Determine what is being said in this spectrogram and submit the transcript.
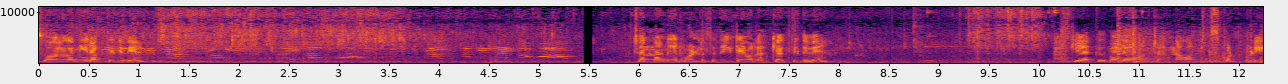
ಸೊ ಇವಾಗ ನೀರು ಹಾಕ್ತಿದ್ದೀವಿ. ಚೆನ್ನಾಗಿ ನೀರು ಮಳ್ಳುತ್ತದೆ ಈ ಟೈಮಲ್ಲಿ ಅಕ್ಕಿ ಹಾಕ್ತಿದ್ದೀವಿ. ಅಕ್ಕಿ ಹಾಕಿದ್ಮೇಲೆ ಒಂದು ಚೆನ್ನಾಗಿ ಒಂದು ಮಿಕ್ಸ್ ಕೊಟ್ಬಿಡಿ.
